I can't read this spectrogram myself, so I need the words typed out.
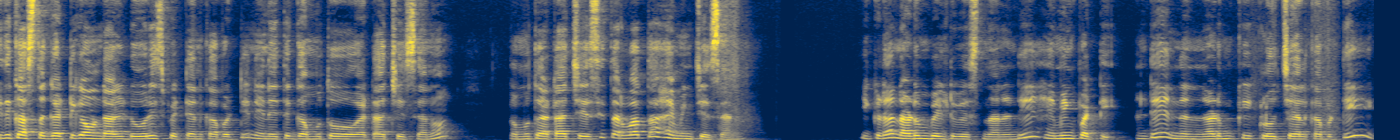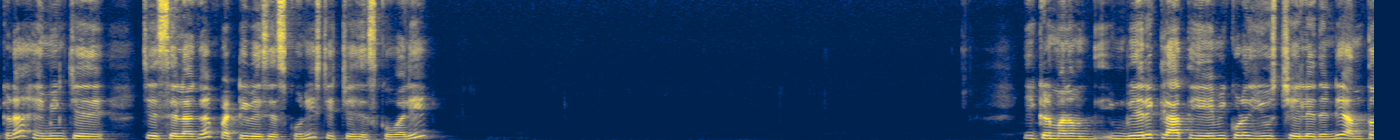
ఇది కాస్త గట్టిగా ఉండాలి డోరీస్ పెట్టాను కాబట్టి నేనైతే గమ్ముతో అటాచ్ చేశాను. గమ్ముతో అటాచ్ చేసి తర్వాత హెమ్మింగ్ చేశాను. ఇక్కడ నడుం బెల్ట్ వేస్తున్నానండి హెమ్మింగ్ పట్టి. అంటే నడుముకి క్లోజ్ చేయాలి కాబట్టి ఇక్కడ హెమ్మింగ్ చే చేసేలాగా పట్టి వేసేసుకొని స్టిచ్ చేసేసుకోవాలి. ఇక్కడ మనం వేరే క్లాత్ ఏమీ కూడా యూజ్ చేయలేదండి. అంతా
